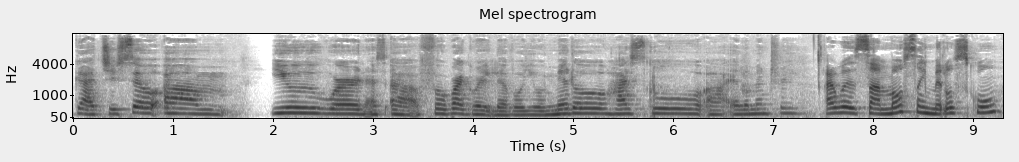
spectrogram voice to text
Got you. So, um, you were in a, uh, for what grade level? You were middle, high school, uh, elementary? I was um, mostly middle school.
